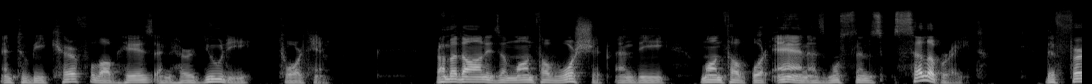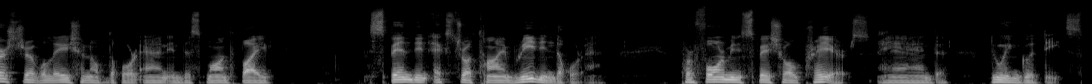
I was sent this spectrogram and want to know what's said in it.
and to be careful of his and her duty toward him. Ramadan is a month of worship and the month of Quran as Muslims celebrate the first revelation of the Quran in this month by spending extra time reading the Quran, performing special prayers, and doing good deeds.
